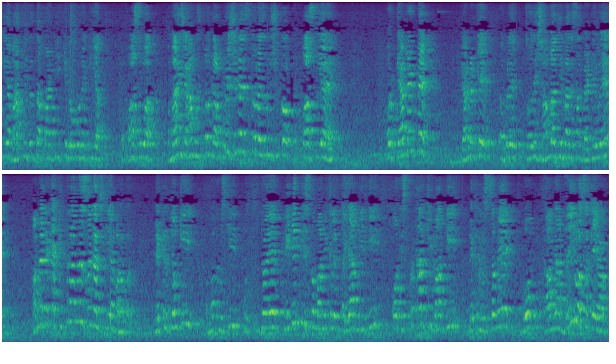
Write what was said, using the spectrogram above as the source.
किया, भारतीय जनता पार्टी के लोगों ने किया तो पास हुआ। हमारी जहाँ म्यूनसिपल कॉर्पोरेशन है इसको रेजोल्यूशन को पास किया है। और कैबिनेट में कैबिनेट के अपने चौधरी श्यामलाल जी हमारे साथ बैठे हुए हैं। हमने देखा कितना हमने संघर्ष किया वहाँ पर। लेकिन क्योंकि उसकी जो है पीडीपी इसको मानने के लिए तैयार नहीं थी और इस प्रकार की बात थी, लेकिन उस समय वो कामयाब नहीं हो सके यहाँ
